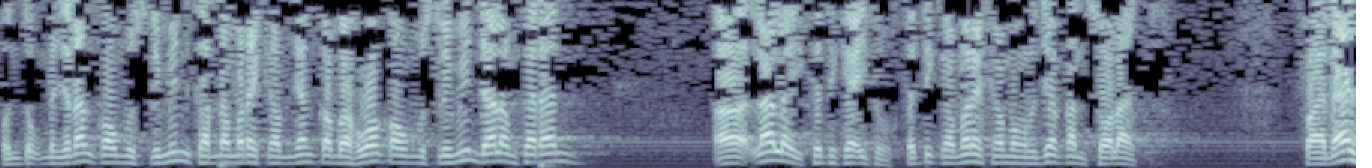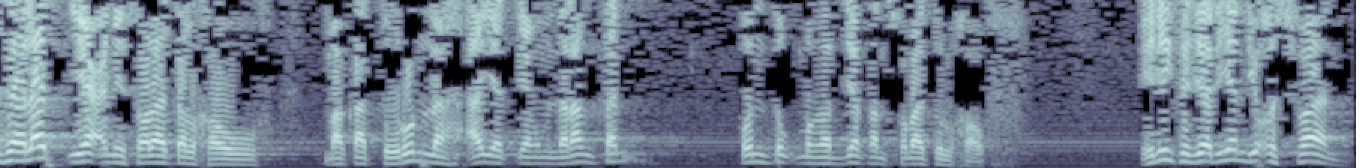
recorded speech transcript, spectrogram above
Untuk menyerang kaum muslimin karena mereka menyangka bahwa kaum muslimin dalam keadaan uh, lalai ketika itu, ketika mereka mengerjakan salat. Fanazalat yakni salat al-khauf. Maka turunlah ayat yang menerangkan untuk mengerjakan salatul khauf. Ini kejadian di Usfan.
